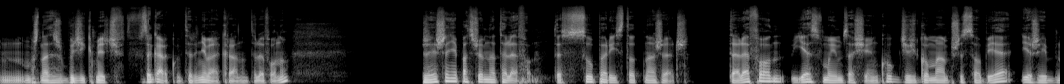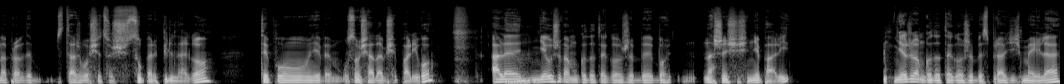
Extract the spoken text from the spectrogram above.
można też budzik mieć w zegarku, wtedy nie ma ekranu telefonu, że jeszcze nie patrzyłem na telefon. To jest super istotna rzecz. Telefon jest w moim zasięgu, gdzieś go mam przy sobie, jeżeli naprawdę zdarzyło się coś super pilnego, typu, nie wiem, u sąsiada by się paliło, ale hmm. nie używam go do tego, żeby, bo na szczęście się nie pali, nie używam go do tego, żeby sprawdzić maile,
